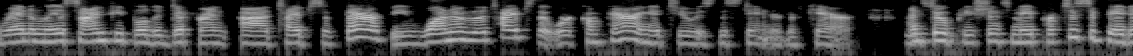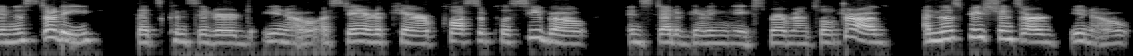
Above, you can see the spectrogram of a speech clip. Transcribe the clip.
randomly assign people to different uh, types of therapy. One of the types that we're comparing it to is the standard of care. And so patients may participate in a study that's considered, you know, a standard of care plus a placebo instead of getting the experimental drug. And those patients are, you know,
